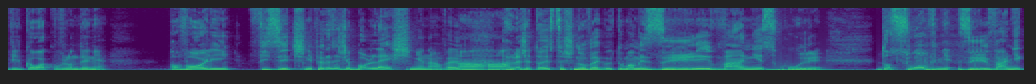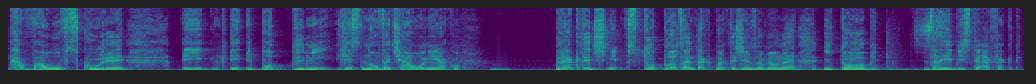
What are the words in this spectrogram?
wilkołaku w Londynie. Powoli, fizycznie, w pewnym sensie boleśnie nawet, Aha. ale że to jest coś nowego i tu mamy zrywanie skóry. Dosłownie, zrywanie kawałów skóry i, i, i pod tymi jest nowe ciało niejako. Praktycznie, w 100% praktycznie zrobione i to robi zajebisty efekt.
